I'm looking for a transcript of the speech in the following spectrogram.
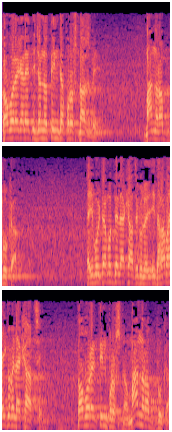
কবরে গেলে এই জন্য তিনটা প্রশ্ন আসবে। মান রব্বুকা। এই বইটার মধ্যে লেখা আছে গুলো এই ধারাবাহিকভাবে লেখা আছে। কবরের তিন প্রশ্ন, মান রব্বুকা।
